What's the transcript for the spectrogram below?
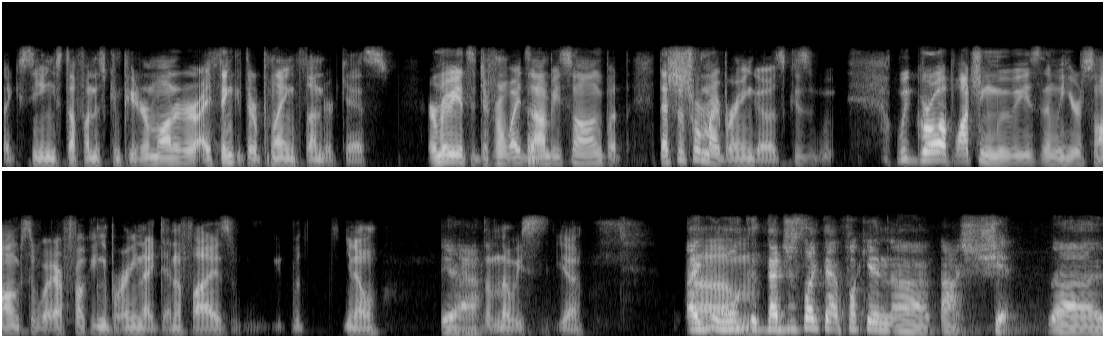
like seeing stuff on his computer monitor, I think they're playing Thunder Kiss. Or maybe it's a different White Zombie song, but that's just where my brain goes because we, we grow up watching movies and then we hear songs that our fucking brain identifies with, you know, Yeah. something that we, yeah. I, well, Um, that just like that fucking uh ah shit. Uh,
